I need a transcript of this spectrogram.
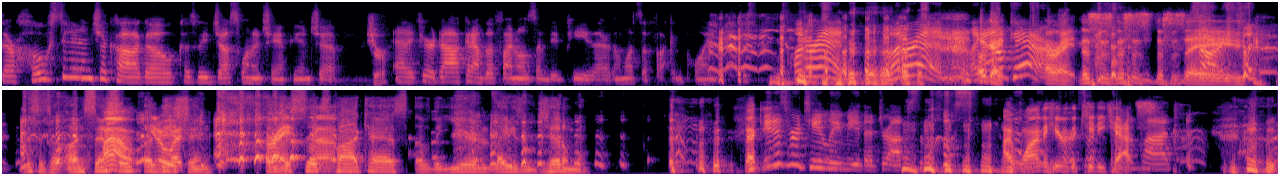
they're hosted in Chicago because we just won a championship. Sure. And if you're not gonna have the finals MVP there, then what's the fucking point? Just put her in. Put her in. Like Okay, I don't care. All right. This is this is this is a Sorry. but- This is an uncensored Wow, you know edition of right, the sixth um, podcast of the year, ladies and gentlemen. Becky, it is routinely me that drops the most. I want to hear the kitty cats. pod.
